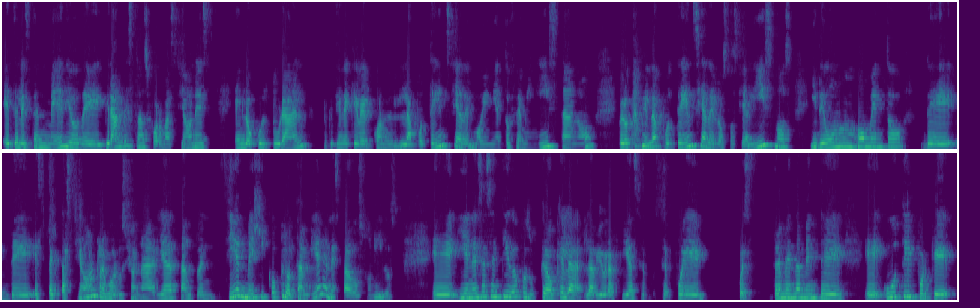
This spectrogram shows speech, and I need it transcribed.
Ethel está en medio de grandes transformaciones en lo cultural, lo que tiene que ver con la potencia del movimiento feminista, ¿no? Pero también la potencia de los socialismos y de un momento de, expectación revolucionaria, tanto en, sí en México, pero también en Estados Unidos. Eh, y en ese sentido, pues creo que la, biografía se, fue, pues, tremendamente eh, útil porque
